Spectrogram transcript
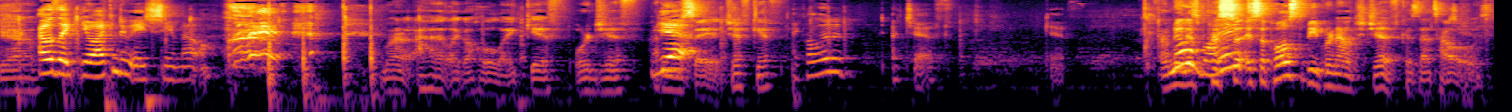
Yeah. I was like, yo, I can do HTML. But I had like a whole like GIF or GIF. How do Yeah. you say it? GIF, GIF. I call it a, a GIF. GIF. I mean, No, it's, what? it's supposed to be pronounced GIF because that's how it was.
